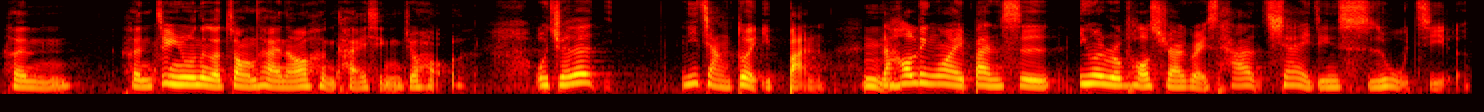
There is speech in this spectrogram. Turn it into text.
很很进入那个状态，然后很开心就好了。我觉得你讲对一半，嗯，然后另外一半是因为 RuPaul's Drag Race 它现在已经十五季了，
